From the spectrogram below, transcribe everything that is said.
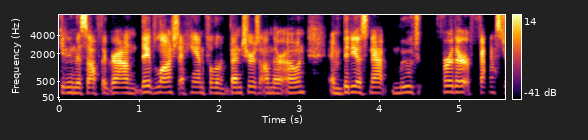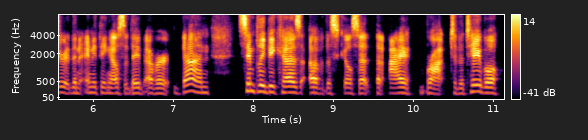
getting this off the ground they've launched a handful of ventures on their own and video snap moved further faster than anything else that they've ever done simply because of the skill set that I brought to the table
